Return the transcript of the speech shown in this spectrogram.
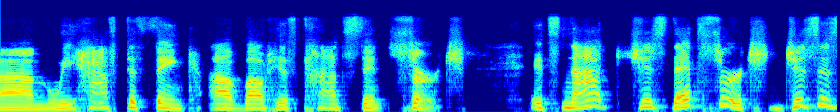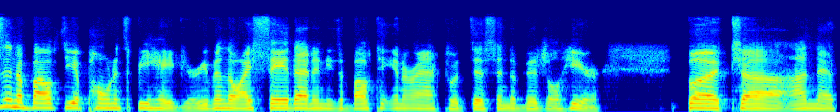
um, we have to think about his constant search. It's not just that search just isn't about the opponent's behavior, even though I say that and he's about to interact with this individual here but uh, on that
